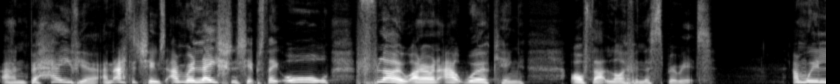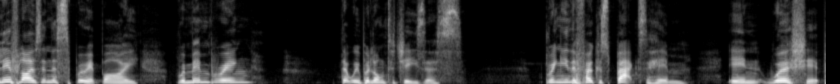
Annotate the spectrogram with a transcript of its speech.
and behavior and attitudes and relationships, they all flow and are an outworking of that life in the Spirit. And we live lives in the Spirit by remembering that we belong to Jesus, bringing the focus back to Him in worship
